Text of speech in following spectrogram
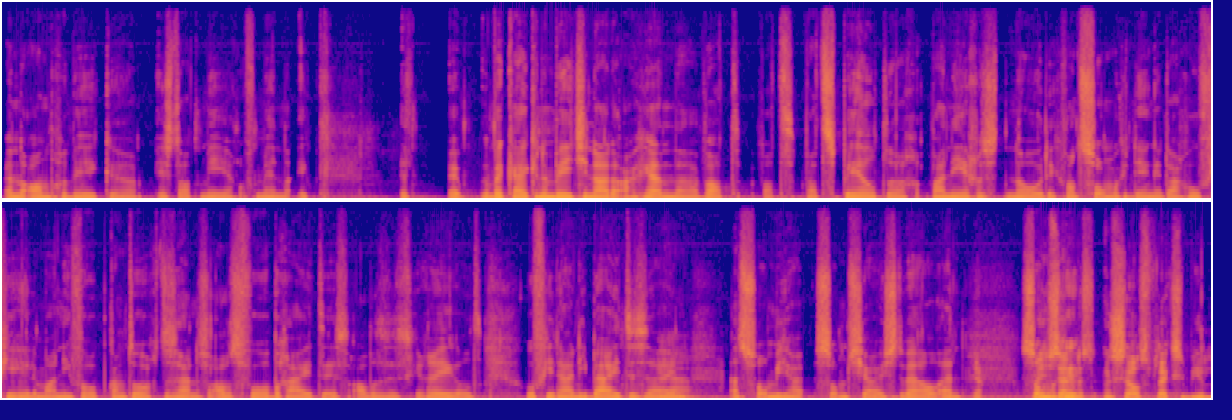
En de andere week is dat meer of minder. Ik, eh, we kijken een beetje naar de agenda. Wat, wat, wat speelt er? Wanneer is het nodig? Want sommige dingen, daar hoef je helemaal niet voor op kantoor te zijn. Als alles voorbereid is, alles is geregeld, hoef je daar niet bij te zijn. Ja. En soms, soms juist wel. En ja. sommige... Maar je zijn dus zelfs flexibel,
